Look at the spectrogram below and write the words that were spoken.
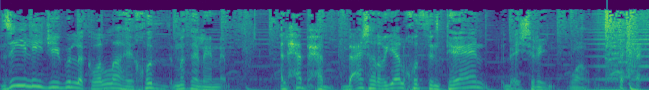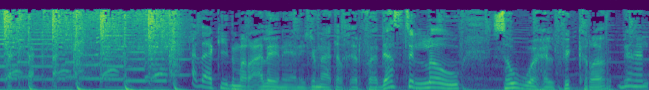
زي اللي يجي يقول لك والله خذ مثلا الحبحب ب 10 ريال خذ ثنتين ب 20 واو. هذا أكيد مر علينا يعني جماعة الخير. فداست اللو سوى هالفكرة قال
